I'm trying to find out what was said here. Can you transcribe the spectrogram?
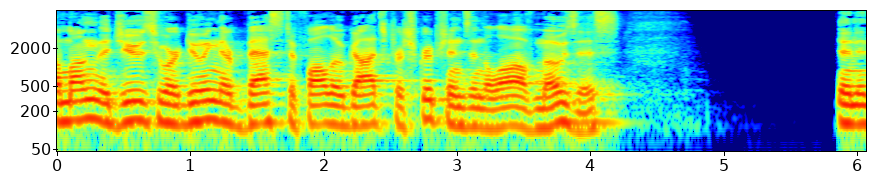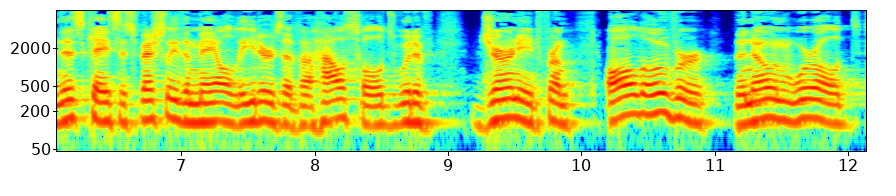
among the Jews who are doing their best to follow God's prescriptions in the law of Moses. And in this case, especially the male leaders of households would have journeyed from all over the known world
